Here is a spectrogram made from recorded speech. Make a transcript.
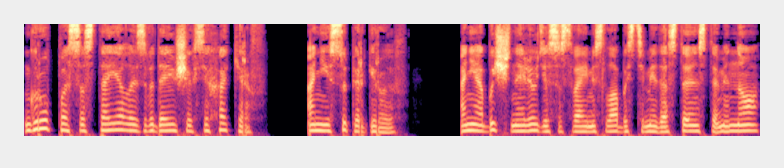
Группа состояла из выдающихся хакеров. Они из супергероев. Они обычные люди со своими слабостями и достоинствами, но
